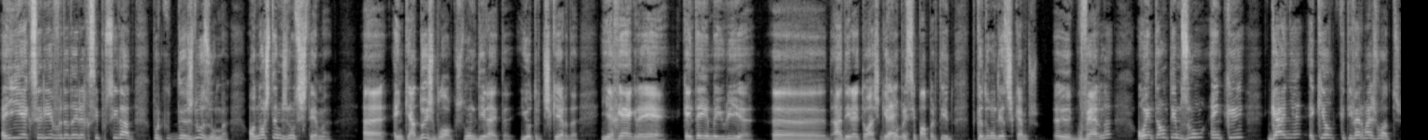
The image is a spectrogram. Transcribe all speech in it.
Aí é que seria a verdadeira reciprocidade, porque das duas uma, ou nós estamos num sistema uh, em que há dois blocos, um de direita e outro de esquerda, e a regra é quem tem a maioria uh, à direita ou à esquerda, o principal partido de cada um desses campos uh, governa, ou então temos um em que ganha aquele que tiver mais votos.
